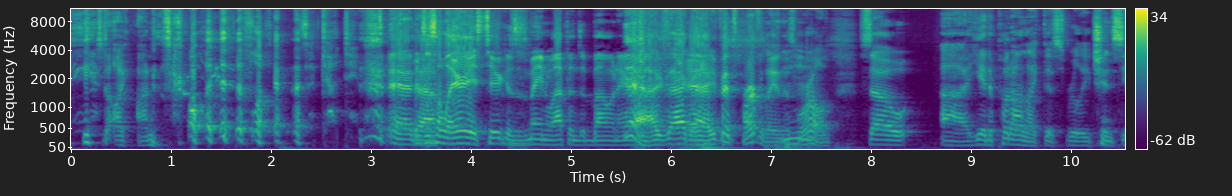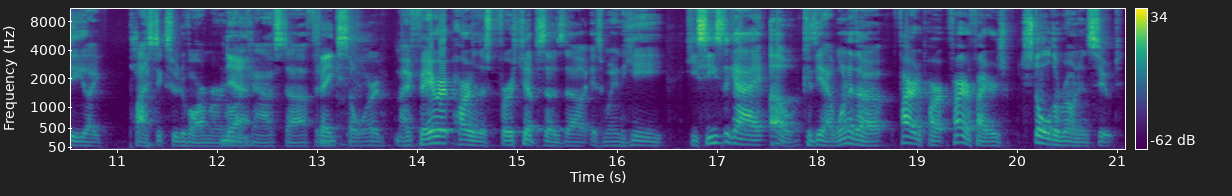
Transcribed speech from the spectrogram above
he's not like unscroll it. Look at it. God damn it. And Which uh, is hilarious too because his main weapon's a bow and arrow. yeah, exactly. Yeah. He fits perfectly in this Mhm. world. So uh, he had to put on like this really chintzy like plastic suit of armor and all that kind of stuff. And Fake sword. My favorite part of this first two episodes though is when he he sees the guy. Oh, because yeah, one of the fire depart firefighters stole the Ronin suit,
